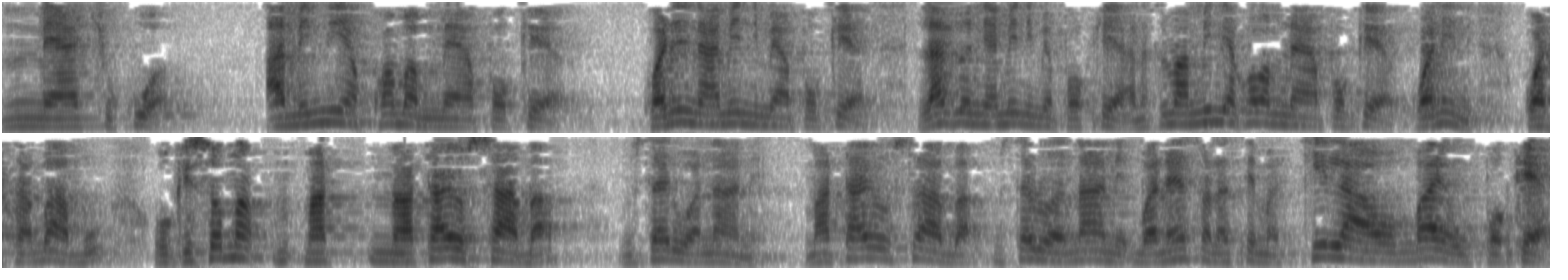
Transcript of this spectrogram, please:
mmeyachukua aminini ya kwamba mmeyapokea kwa nini naamini nimeyapokea? Lazima niamini nimepokea. Anasema amini ya kwamba mnayapokea. Kwa nini? Kwa sababu ukisoma matayo saba mstari wa nane. Matayo saba mstari wa nane bwana yesu anasema kila aombaye hupokea.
